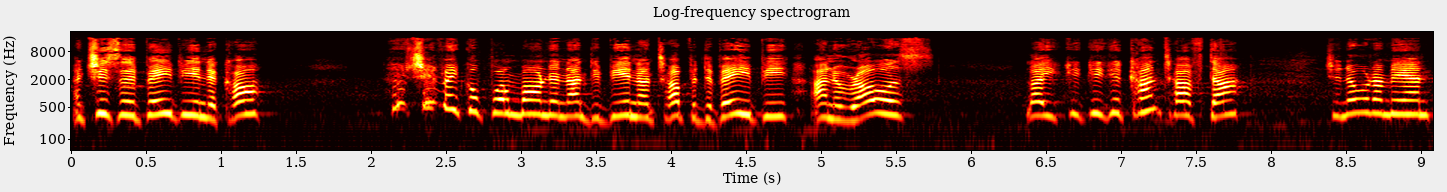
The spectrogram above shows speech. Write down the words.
And she's a baby in the car. Who she'll wake up one morning and be being on top of the baby and a rose? Like you you can't have that. Do you know what I mean?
